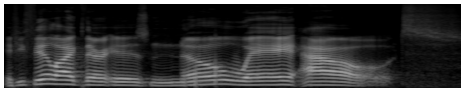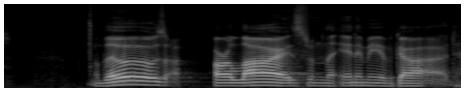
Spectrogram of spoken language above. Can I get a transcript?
if you feel like there is no way out, those are lies from the enemy of God,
